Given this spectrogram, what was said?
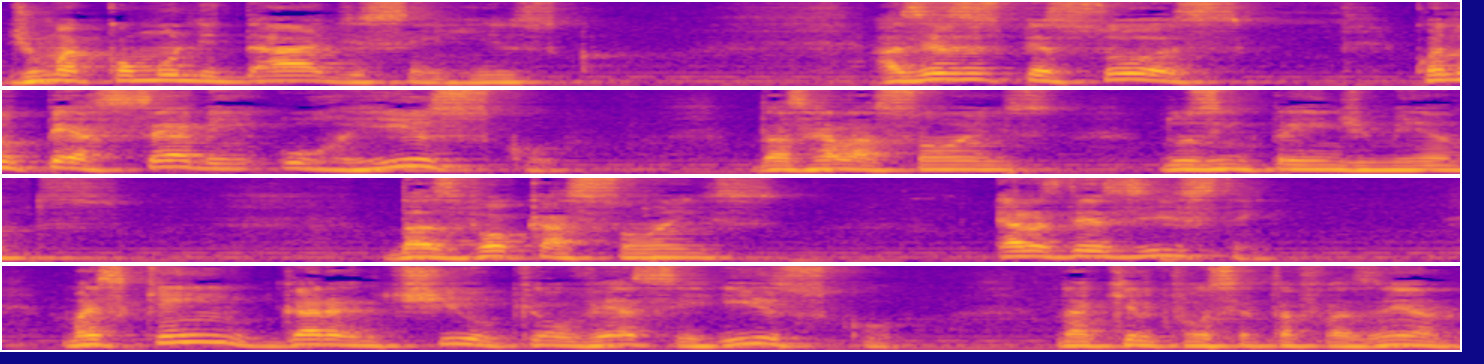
de uma comunidade sem risco. Às vezes as pessoas, quando percebem o risco das relações, dos empreendimentos, das vocações, elas desistem. Mas quem garantiu que houvesse risco naquilo que você está fazendo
